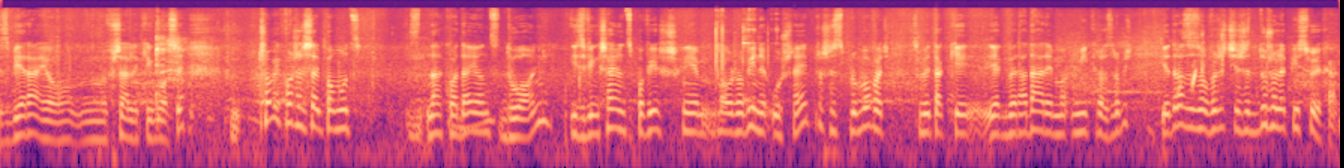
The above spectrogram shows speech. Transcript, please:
zbierają mm, wszelkie głosy, człowiek może sobie pomóc nakładając dłoń i zwiększając powierzchnię małżowiny usznej, proszę spróbować sobie takie jakby radary mikro zrobić i od razu zauważycie, że dużo lepiej słychać.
